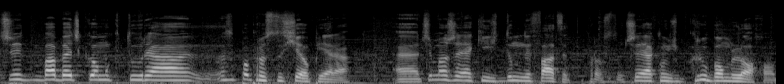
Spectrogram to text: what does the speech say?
Czy babeczką, która po prostu się opiera? Czy może jakiś dumny facet po prostu? Czy jakąś grubą lochą?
